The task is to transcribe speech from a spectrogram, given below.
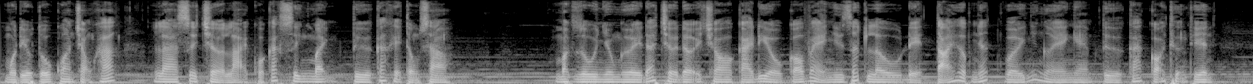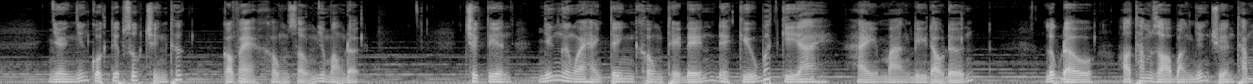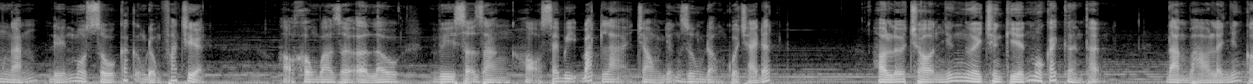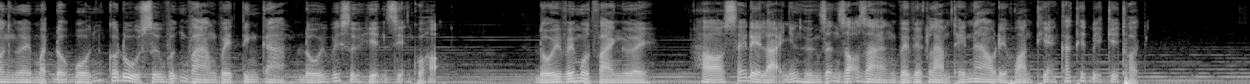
Một yếu tố quan trọng khác là sự trở lại của các sinh mệnh từ các hệ thống sao. Mặc dù nhiều người đã chờ đợi cho cái điều có vẻ như rất lâu để tái hợp nhất với những người anh em từ các cõi thượng thiên, nhưng những cuộc tiếp xúc chính thức có vẻ không giống như mong đợi. Trước tiên, những người ngoài hành tinh không thể đến để cứu bất kỳ ai hay mang đi đau đớn. Lúc đầu, họ thăm dò bằng những chuyến thăm ngắn đến một số các cộng đồng phát triển. Họ không bao giờ ở lâu vì sợ rằng họ sẽ bị bắt lại trong những rung động của trái đất. Họ lựa chọn những người chứng kiến một cách cẩn thận, đảm bảo là những con người mật độ 4 có đủ sự vững vàng về tình cảm đối với sự hiện diện của họ. Đối với một vài người, họ sẽ để lại những hướng dẫn rõ ràng về việc làm thế nào để hoàn thiện các thiết bị kỹ thuật –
